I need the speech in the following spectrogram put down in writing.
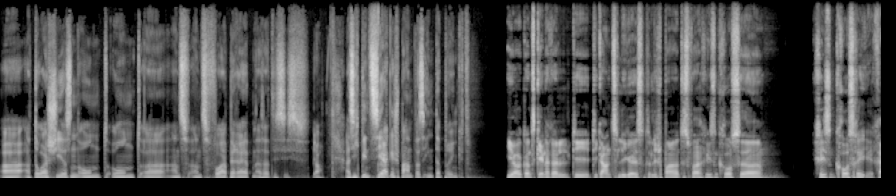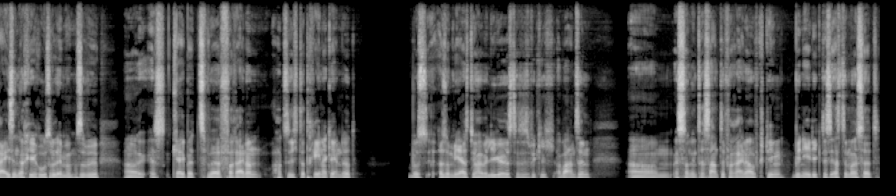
äh, ein Tor schießen und, und äh, ans, ans Vorbereiten. Also das ist, ja. Also ich bin sehr ja. gespannt, was Inter bringt. Ja, ganz generell. Die, die ganze Liga ist natürlich spannend. Das war eine riesengroße, riesengroße Reise nach Jerusalem, wenn man so will. Äh, es, gleich bei zwölf Vereinen hat sich der Trainer geändert was also mehr als die halbe Liga ist. Das ist wirklich ein Wahnsinn. Ähm, es sind interessante Vereine aufgestiegen. Venedig das erste Mal seit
